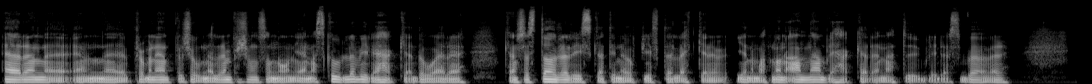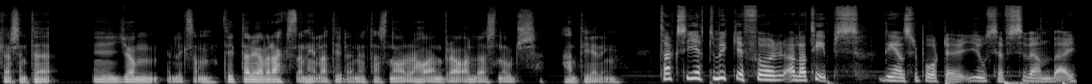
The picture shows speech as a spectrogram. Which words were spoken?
är en, en prominent person eller en person som någon gärna skulle vilja hacka, då är det kanske större risk att dina uppgifter läcker genom att någon annan blir hackad än att du blir det. Så behöver kanske inte eh, göm, liksom, tittar över axeln hela tiden utan snarare ha en bra lösenordshantering. Tack så jättemycket för alla tips, DNs reporter Josef Svenberg.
